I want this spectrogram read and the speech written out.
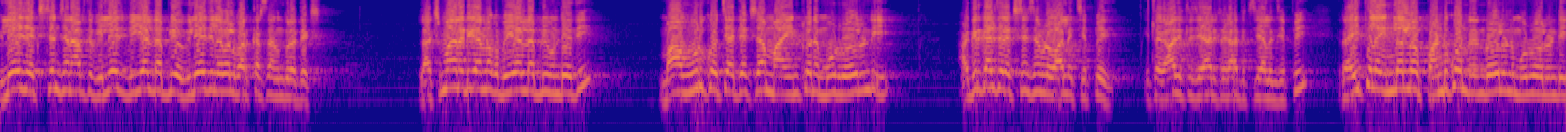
Village extension officer village VLW village level workers అని ఉందరు అధ్యక్ష. లక్ష్మారెడ్డి గారిని ఒక బిఎల్డబ్ల్యూ ఉండేది. మా ఊరికి వచ్చే అధ్యక్ష మా ఇంట్లోనే మూడు రోజులుండి అగ్రికల్చర్ ఎక్స్టెన్షన్ కూడా వాళ్ళని చెప్పేది. ఇట్లా కాదు ఇట్లా చేయాలి ఇట్లా కాదు ఇట్లా చేయాలని చెప్పి రైతుల ఇళ్ళలో పండుకొని రెండు రోజులు మూడు రోజులు ఉండి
